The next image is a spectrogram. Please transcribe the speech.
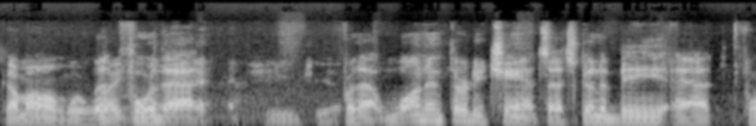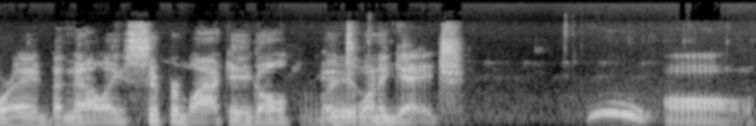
Come on. We're But waiting. for man. that for that one in 30 chance, that's going to be at for a Benelli Super Black Eagle in 20 gauge. Oh,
